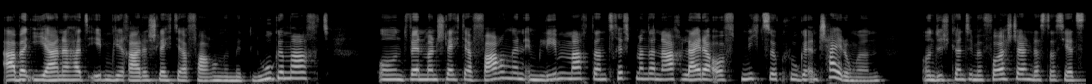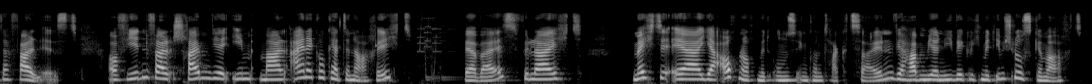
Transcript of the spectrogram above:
Aber Iana hat eben gerade schlechte Erfahrungen mit Lou gemacht. Und wenn man schlechte Erfahrungen im Leben macht, dann trifft man danach leider oft nicht so kluge Entscheidungen. Und ich könnte mir vorstellen, dass das jetzt der Fall ist. Auf jeden Fall schreiben wir ihm mal eine kokette Nachricht. Wer weiß, vielleicht möchte er ja auch noch mit uns in Kontakt sein. Wir haben ja nie wirklich mit ihm Schluss gemacht.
